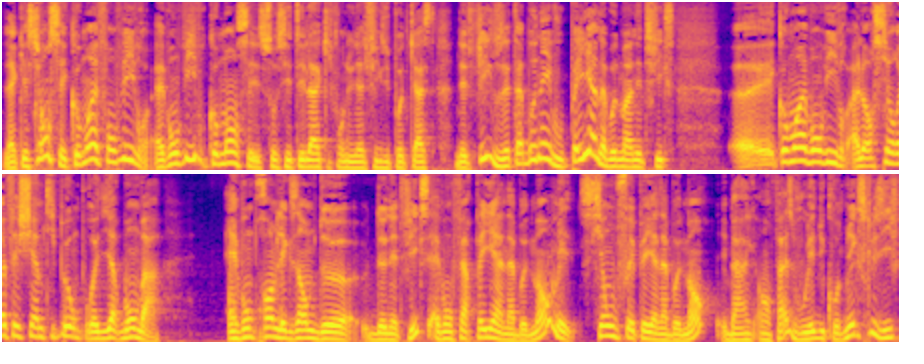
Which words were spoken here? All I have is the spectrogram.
La question c'est comment elles font vivre Elles vont vivre comment ces sociétés-là qui font du Netflix, du podcast? Netflix, vous êtes abonné, vous payez un abonnement à Netflix. Euh, comment elles vont vivre? Alors si on réfléchit un petit peu, on pourrait dire bon bah elles vont prendre l'exemple de, Netflix, elles vont faire payer un abonnement, mais si on vous fait payer un abonnement, eh ben en face vous voulez du contenu exclusif,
